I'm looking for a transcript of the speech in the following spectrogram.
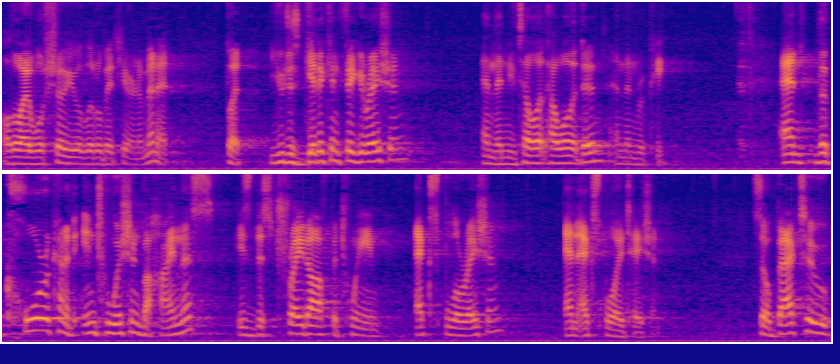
although I will show you a little bit here in a minute, but you just get a configuration and then you tell it how well it did and then repeat. And the core kind of intuition behind this is this trade off between exploration and exploitation. So, back to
